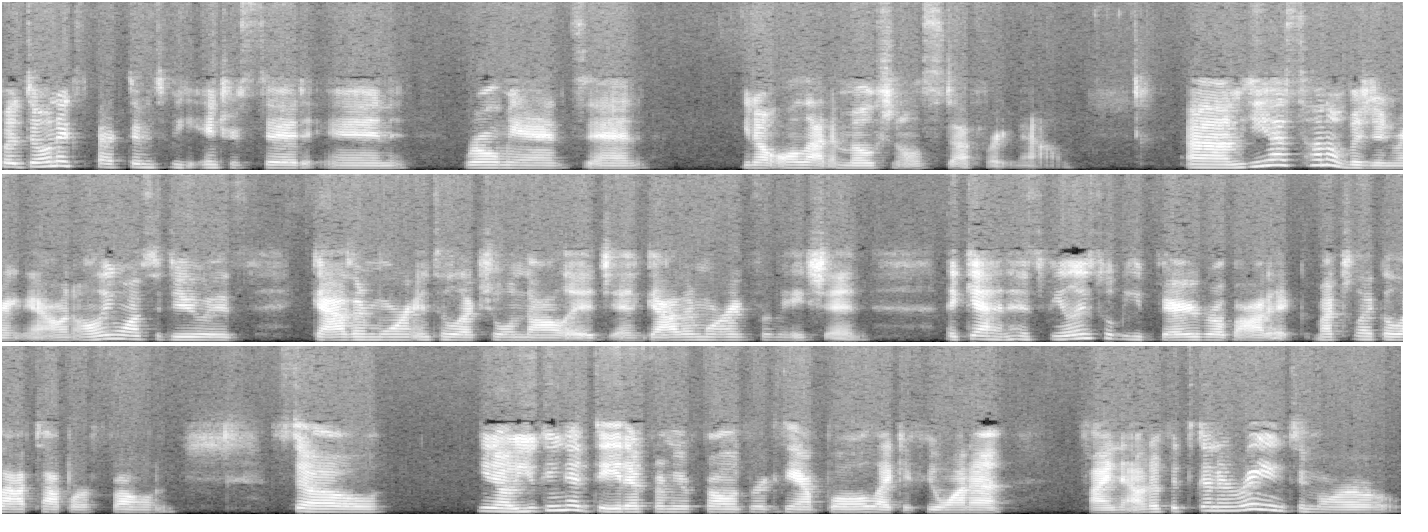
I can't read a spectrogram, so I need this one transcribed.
But don't expect him to be interested in romance and, you know, all that emotional stuff right now. Um, he has tunnel vision right now, and all he wants to do is gather more intellectual knowledge and gather more information. Again, his feelings will be very robotic, much like a laptop or phone. So, you know, you can get data from your phone, for example, like if you want to find out if it's going to rain tomorrow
